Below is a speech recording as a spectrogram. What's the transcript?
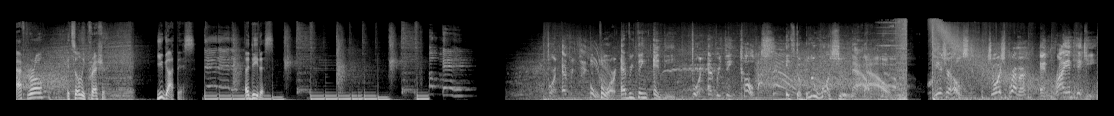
After all, it's only pressure. You got this. Adidas. For everything, for everything Indy, for everything Colts, it's the Blue Horseshoe now. now. Here's your host, George Bremer and Ryan Hickey.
